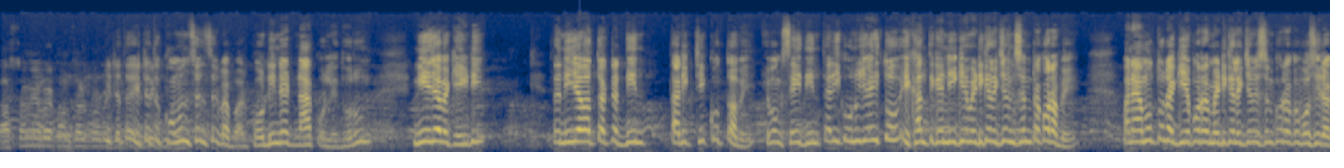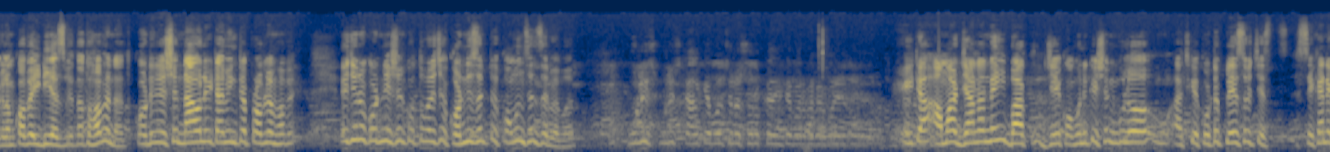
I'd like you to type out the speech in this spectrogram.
তার সঙ্গে আবার কনসাল্ট করবে। এটা তো এটা তো কমন সেন্সের ব্যাপার কোঅর্ডিনেট না করলে ধরুন নিয়ে যাবে কে ইডি তো নিয়ে যাওয়ার তো একটা দিন তারিখ ঠিক করতে হবে এবং সেই দিন তারিখ অনুযায়ী তো এখান থেকে নিয়ে গিয়ে মেডিকেল এক্সামিনেশনটা করাবে। মানে এমন তো না গিয়ে পরে মেডিকেল এক্সামিনেশন করে ওকে বসিয়ে রাখলাম কবে ইডি আসবে তা তো হবে না। কোঅর্ডিনেশন না হলে টাইমিংটা প্রবলেম হবে। এই জন্য কোঅর্ডিনেশন করতে পারছে কোঅর্ডিনেশনটা কমন সেন্সের ব্যাপার। পুলিশ পুলিশ কালকে বলছিল সুরক্ষা দিতে পারবে না এটা আমার জানা নেই বা যে কমিউনিকেশনগুলো আজকে কোর্টে প্লেস হচ্ছে সেখানে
